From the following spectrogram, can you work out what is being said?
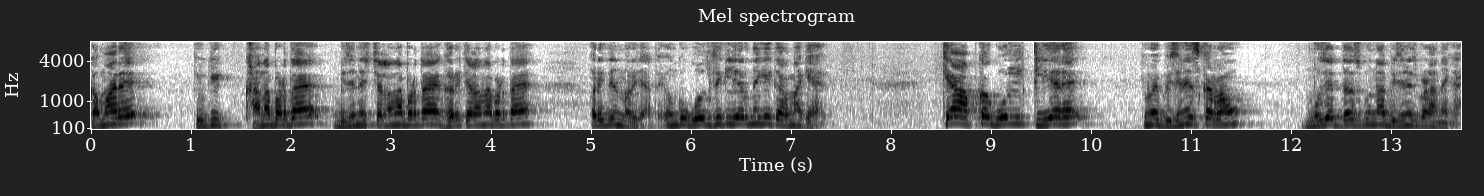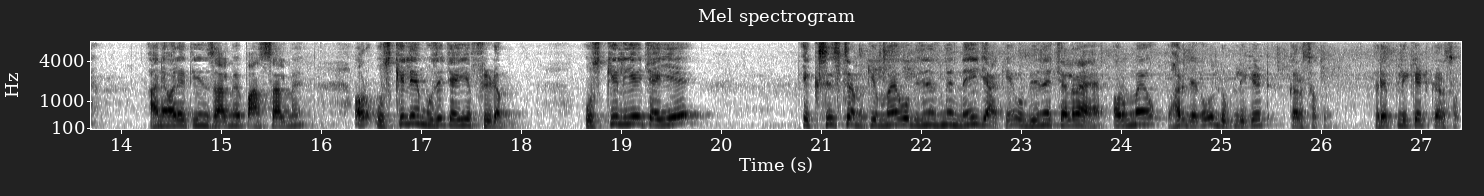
कमा रहे क्योंकि खाना पड़ता है बिज़नेस चलाना पड़ता है, घर चलाना पड़ता है और एक दिन मर जाते हैं। उनको गोल से क्लियर नहीं कि करना क्या है। क्या आपका गोल क्लियर है कि मैं बिज़नेस कर रहा हूँ? मुझे दस गुना बिज़नेस बढ़ाने का है। आने वाले तीन साल में, पाँच साल में। और उसके लिए मुझे चाहिए फ्रीडम उसके लिए चाहिए एक सिस्टम कि मैं वो बिज़नेस में नहीं जाके वो बिज़नेस चल रहा है और मैं हर जगह वो डुप्लीकेट कर सकूँ रेप्लिकेट कर सकूँ।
